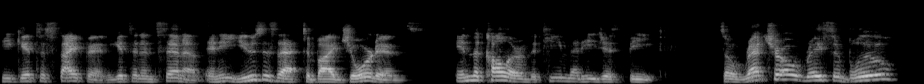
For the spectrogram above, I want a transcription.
he gets a stipend, he gets an incentive, and he uses that to buy Jordans in the color of the team that he just beat. So retro racer blue,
